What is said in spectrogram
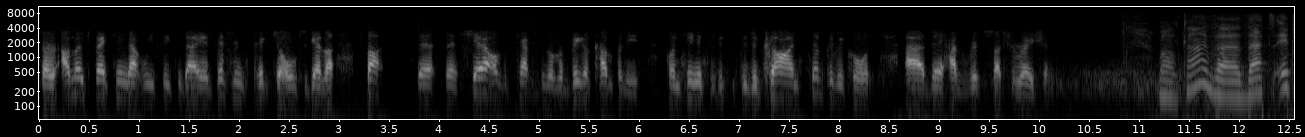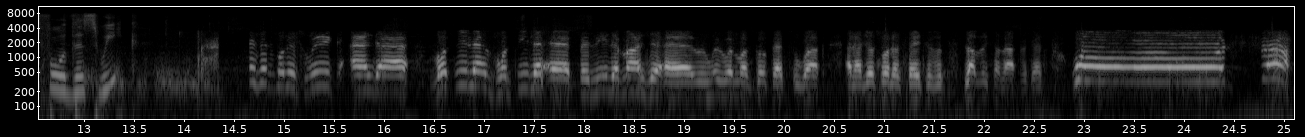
So I'm expecting that we see today a different picture altogether. But the, the share of the capital of the bigger companies continues to, to decline simply because uh, they have rich saturation. Well, Clive, uh, that's it for this week. That's it for this week. And uh, votile, votile, uh, pelile, manje, uh, we, we must go back to work. And I just want to say to the lovely South Africans, what's up?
